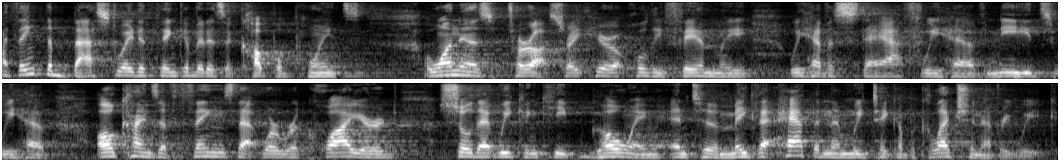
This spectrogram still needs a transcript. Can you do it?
I think the best way to think of it is a couple points. One is for us, right here at Holy Family, we have a staff, we have needs, we have all kinds of things that were required so that we can keep going. And to make that happen, then we take up a collection every week.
